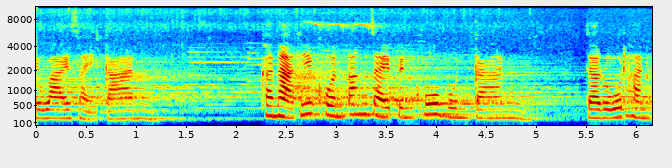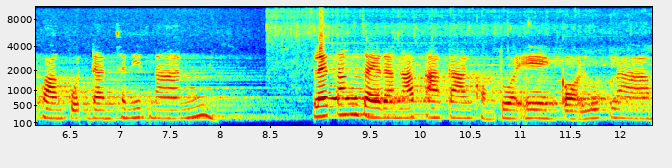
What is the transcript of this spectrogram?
ยวายใส่กัน ขณะที่คนตั้งใจเป็นคู่บุญกัน จะรู้ทันความกดดันชนิดนั้น และตั้งใจระงับอาการของตัวเองก่อนลุกลาม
